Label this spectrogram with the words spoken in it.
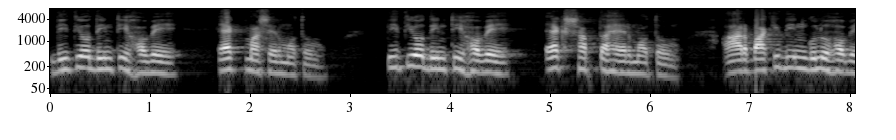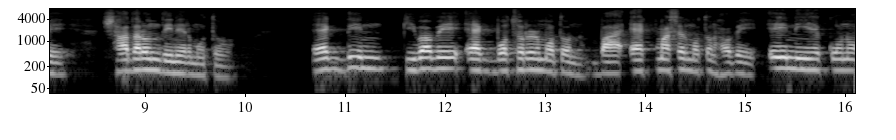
দ্বিতীয় দিনটি হবে এক মাসের মতো। তৃতীয় দিনটি হবে এক সপ্তাহের মতো। আর বাকি দিনগুলো হবে সাধারণ দিনের মতো। একদিন কীভাবে এক বছরের মতন বা এক মাসের মতন হবে, এই নিয়ে কোনো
